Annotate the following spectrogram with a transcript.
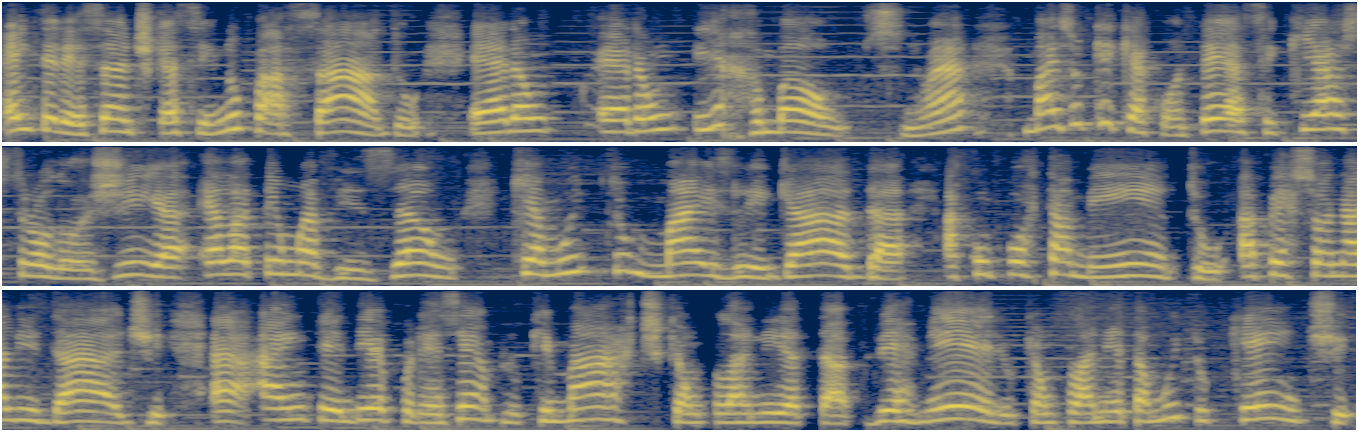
É interessante que, assim, no passado eram eram irmãos, não é? Mas o que que acontece? Que a astrologia ela tem uma visão que é muito mais ligada a comportamento, a personalidade, a, a entender, por exemplo, que Marte, que é um planeta vermelho, que é um planeta muito quente,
